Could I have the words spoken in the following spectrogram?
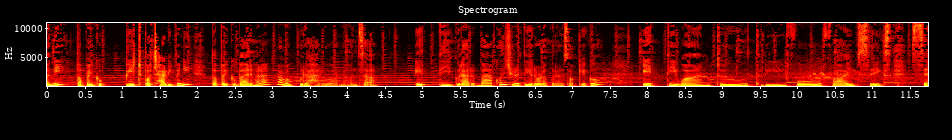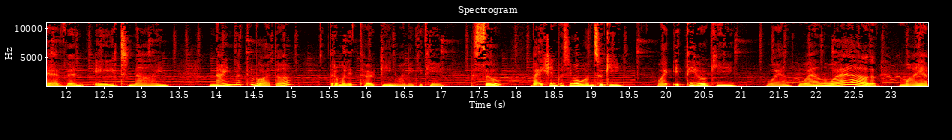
अनि तपाईँको पीठ पछाडि पनि तपाईँको बारेमा राम्रो राम्रो कुराहरू गर्नुहुन्छ। यति कुराहरू बा। कतिचोटि तेह्रवटा कुराहरू सकिएको। यति one two three four five six seven eight nine nine मात्रै भयो त? तर मैले थर्टिन भनेकी थिएँ। सो बा एकछिनपछि म भन्छु कि वा यति हो कि? वेल वेल वेल माया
